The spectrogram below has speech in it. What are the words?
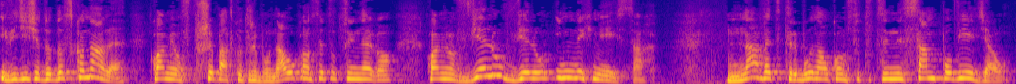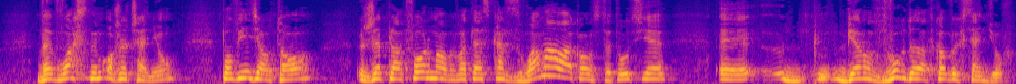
I widzicie to doskonale. Kłamią w przypadku Trybunału Konstytucyjnego, kłamią w wielu, wielu innych miejscach. Nawet Trybunał Konstytucyjny sam powiedział we własnym orzeczeniu, powiedział to, że Platforma Obywatelska złamała konstytucję, yy, biorąc dwóch dodatkowych sędziów,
